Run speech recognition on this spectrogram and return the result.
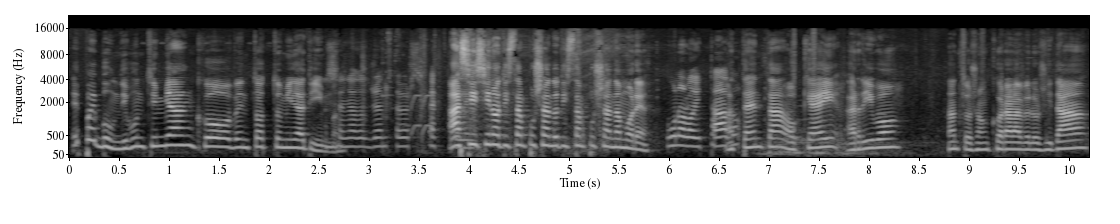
E poi, boom, di punto in bianco, 28.000 Ho team. segnato gente verso... Ah, sì, sì, no, ti stanno pushando, ti stanno pushando, amore. Uno l'ho hittato. Attenta, ok, arrivo. Tanto c'ho ancora la velocità.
